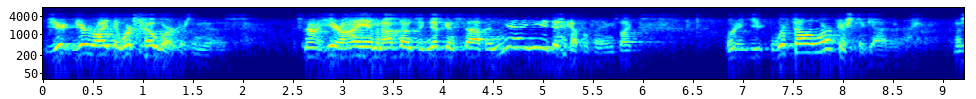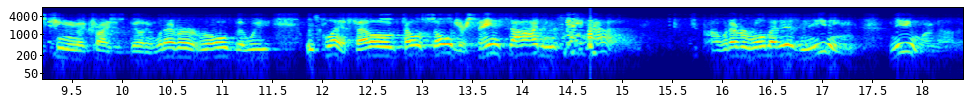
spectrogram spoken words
"You're you're right that we're co-workers in this. It's not here I am and I've done significant stuff, and yeah, you did a couple things. Like we're you, we're fellow workers together. This kingdom that Christ is building, whatever roles that we we play, a fellow fellow soldier, same side in the same battle, uh, whatever role that is, needing needing one another.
